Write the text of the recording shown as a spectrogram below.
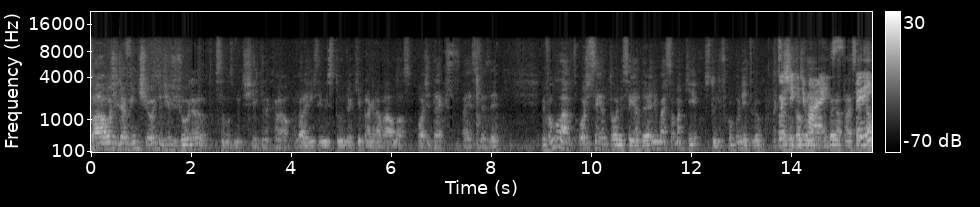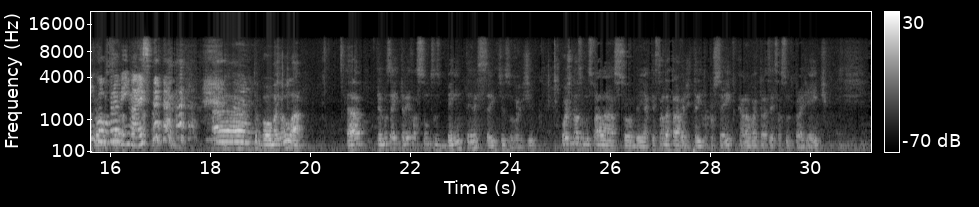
pessoal, hoje dia 28 de julho, estamos muito chique, né, Carol? Agora a gente tem um estúdio aqui para gravar o nosso Podtex ASPZ. E vamos lá, hoje sem Antônio e sem a Dani, mas estamos aqui, o estúdio ficou bonito, viu? Ficou chique demais. Não tem nem para mim mais. ah, muito bom, mas vamos lá. Ah, temos aí três assuntos bem interessantes hoje. Hoje nós vamos falar sobre a questão da trava de 30%, o Carol vai trazer esse assunto para a gente.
